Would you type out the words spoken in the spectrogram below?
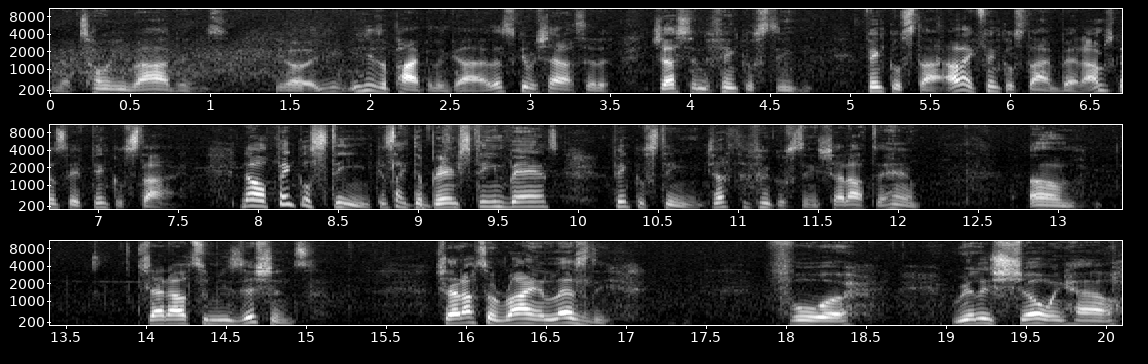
You know, Tony Robbins. You know, he's a popular guy. Let's give a shout out to the Justin Finkelstein. Finkelstein. I like Finkelstein better. I'm just gonna say Finkelstein. No, Finkelstein. It's like the Bernstein bands. Finkelstein, Justin Finkelstein. Shout out to him. Um, shout out to musicians. Shout out to Ryan Leslie for really showing how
